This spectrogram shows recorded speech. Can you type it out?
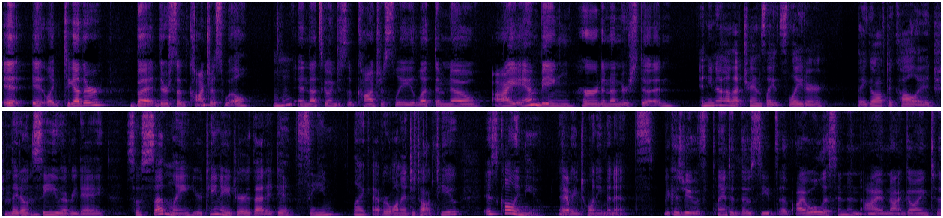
it it like together, but their subconscious will. Mm-hmm. And that's going to subconsciously let them know I am being heard and understood. And you know how that translates later. They go off to college, they don't see you every day. So suddenly, your teenager that it didn't seem like ever wanted to talk to you is calling you every 20 minutes. Because you've planted those seeds of I will listen and I'm not going to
